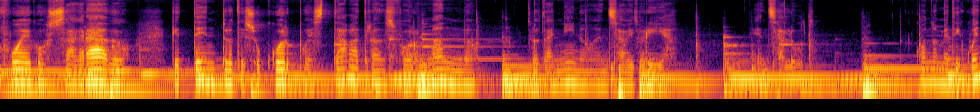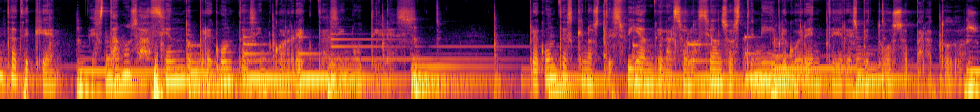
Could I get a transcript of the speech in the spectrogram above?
fuego sagrado que dentro de su cuerpo estaba transformando lo dañino en sabiduría, en salud. Cuando me di cuenta de que estamos haciendo preguntas incorrectas, inútiles, preguntas que nos desvían de la solución sostenible, coherente y respetuosa para todos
